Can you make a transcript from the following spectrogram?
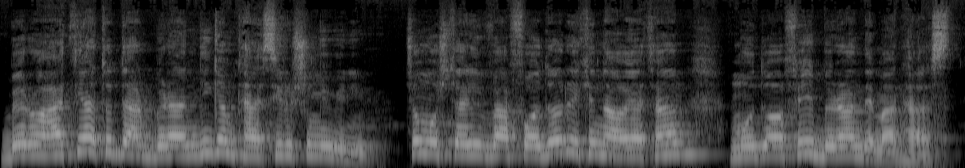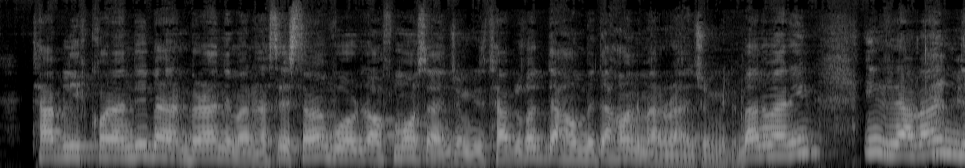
به راحتی حتی در برندینگ هم تاثیرش رو می‌بینیم. چون مشتری وفاداره که نهایتا مدافع برند من هست. تبلیغ کننده برند من هست. اصطلاحا ورد آف ماوس انجام میده. تبلیغات دهان به دهان من رو انجام میده. بنابراین این روند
